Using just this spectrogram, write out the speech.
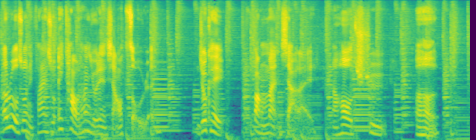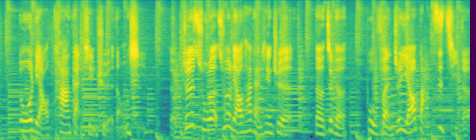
那如果说你发现说，哎、欸，他好像有点想要走人，你就可以放慢下来，然后去呃多聊他感兴趣的东西。对，就是除了除了聊他感兴趣的的这个部分，就是也要把自己的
